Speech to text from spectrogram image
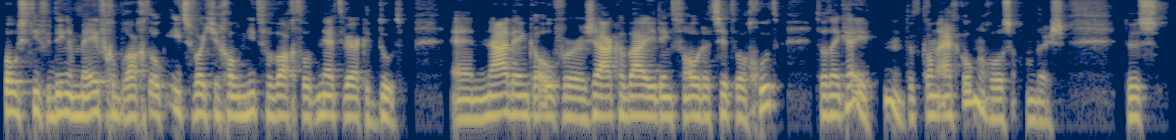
positieve dingen mee heeft gebracht. Ook iets wat je gewoon niet verwacht wat netwerken doet. En nadenken over zaken waar je denkt van, oh, dat zit wel goed. Dan denk ik, hé, hey, hm, dat kan eigenlijk ook nog wel eens anders. Dus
